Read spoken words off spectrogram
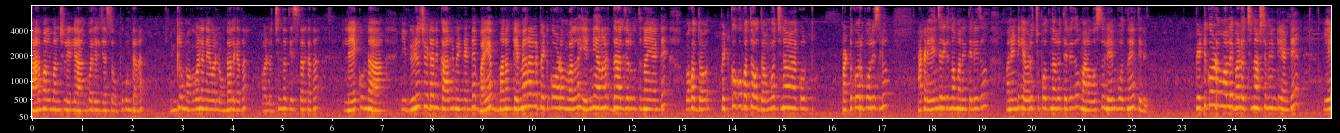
నార్మల్ మనుషులు వెళ్ళి ఎంక్వైరీలు చేస్తే ఒప్పుకుంటారా? ఇంట్లో మగవాళ్ళు అనేవాళ్ళు ఉండాలి కదా. వాళ్ళు వచ్చిందో తీస్తారు కదా. లేకుండా ఈ వీడియో చేయడానికి కారణం ఏంటంటే భయ మనం కెమెరాలు పెట్టుకోవడం వల్ల ఎన్ని అనర్థాలు జరుగుతున్నాయి అంటే ఒక దొ పెట్టుకోకపోతే ఒక దొంగ వచ్చినా పట్టుకోరు పోలీసులు. అక్కడ ఏం జరిగిందో మనకి తెలియదు మన ఇంటికి ఎవరు వచ్చిపోతున్నారో తెలియదు మన వస్తువులు ఏం పోతున్నాయో తెలియదు పెట్టుకోవడం వల్ల ఇవాళ వచ్చిన నష్టం ఏంటి అంటే ఏ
